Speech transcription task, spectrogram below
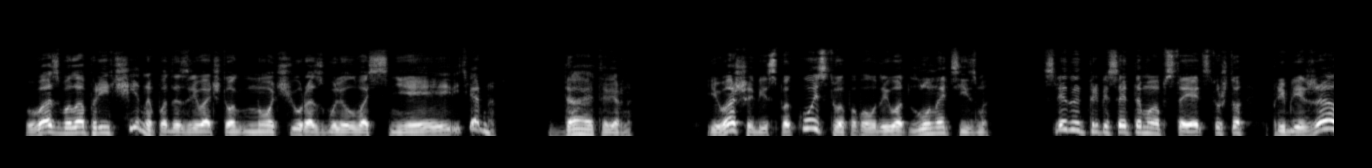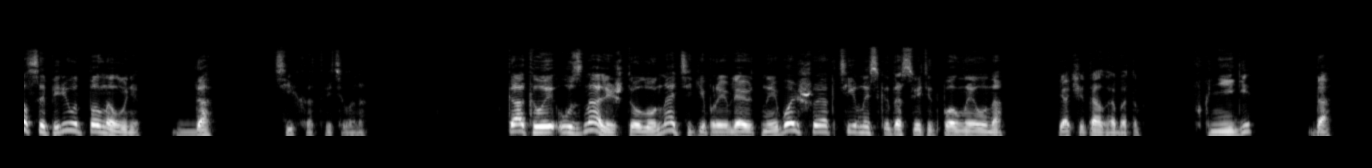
у вас была причина подозревать, что он ночью разгуливал во сне, ведь верно? Да, это верно. И ваше беспокойство по поводу его лунатизма следует приписать тому обстоятельству, что приближался период полнолуния. Да, тихо ответила она. Как вы узнали, что лунатики проявляют наибольшую активность, когда светит полная луна? Я читала об этом. В книге — Да.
